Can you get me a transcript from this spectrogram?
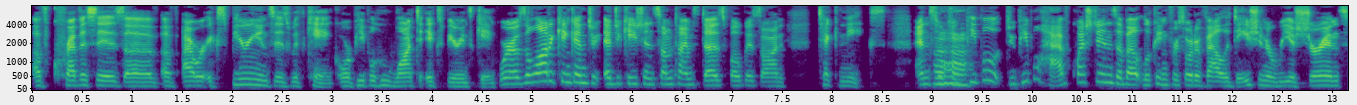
of crevices of, of our experiences with kink or people who want to experience kink. Whereas a lot of kink ed- education sometimes does focus on techniques. And so Mhm. do people do people have questions about looking for sort of validation or reassurance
